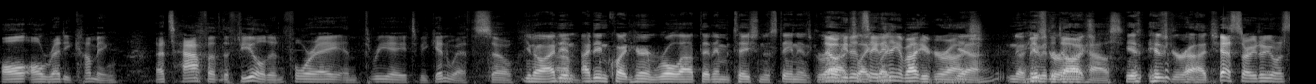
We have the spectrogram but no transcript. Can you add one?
all already coming That's half of the field in 4A and 3A to begin with. So You know, I didn't. um, I didn't quite hear him roll out that invitation to stay in his garage. no, he didn't like- say anything like- about your garage. Yeah, no, maybe his the garage. doghouse. His, his garage. Yeah, sorry, don't want to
